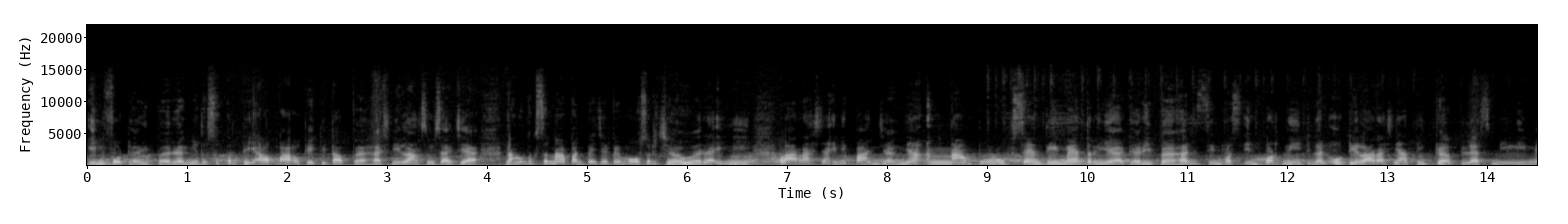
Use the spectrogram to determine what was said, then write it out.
info dari barangnya itu seperti apa. Oke kita bahas nih langsung saja. Nah untuk senapan PCP Mauser Jawara ini larasnya ini panjangnya 60 cm ya dari bahan seamless import nih dengan OD larasnya 13 mm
